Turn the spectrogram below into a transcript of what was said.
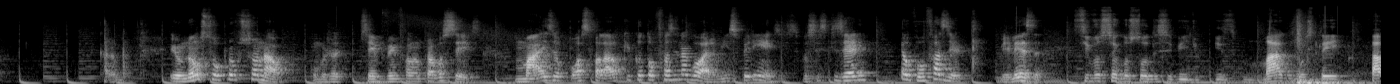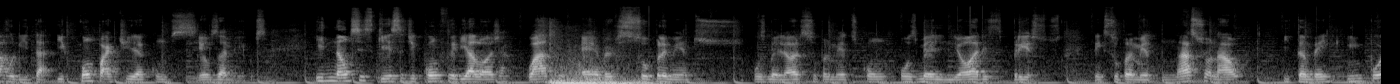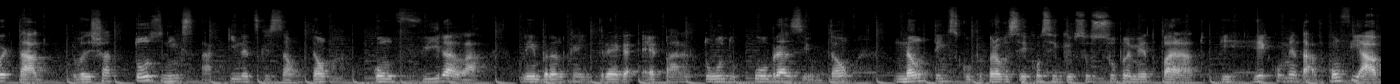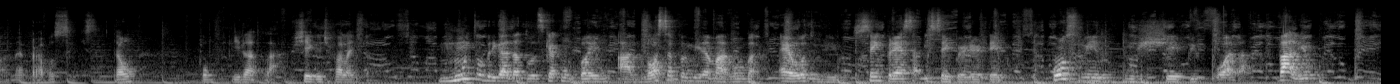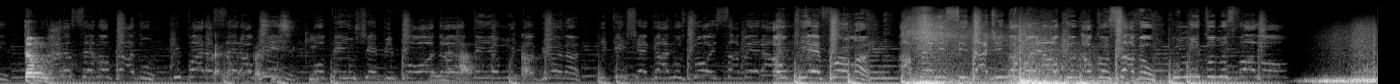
caramba, eu não sou profissional, como eu já sempre venho falando para vocês mas eu posso falar o que, que eu estou fazendo agora, minha experiência. Se vocês quiserem, eu vou fazer, beleza? Se você gostou desse vídeo, esmaga o gostei, favorita e compartilha com seus amigos. E não se esqueça de conferir a loja 4 Ever Suplementos. Os melhores suplementos com os melhores preços. Tem suplemento nacional e também importado. Eu vou deixar todos os links aqui na descrição. Então confira lá. Lembrando que a entrega é para todo o Brasil. Então, não tem desculpa para você conseguir o seu suplemento barato e recomendável, confiável, né, para vocês. Então, confira lá. Chega de falar então. Muito obrigado a todos que acompanham a nossa família Maromba é outro nível, sem pressa e sem perder tempo, construindo um shape foda. Valeu, tamo junto. Caramba, pra que isso aqui? E quem chegar nos dois saberá o que é fama. A felicidade não é algo inalcançável. O mito nos falou.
